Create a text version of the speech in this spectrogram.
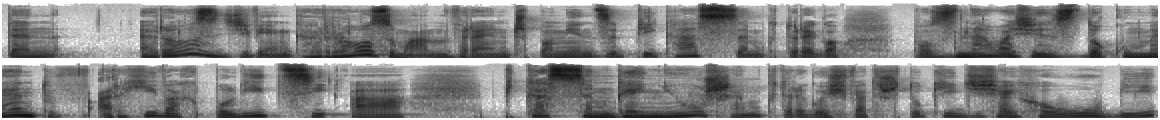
Ten rozdźwięk, rozłam wręcz pomiędzy Picassem, którego poznała się z dokumentów w archiwach policji, a Picassem geniuszem, którego świat sztuki dzisiaj hołubi,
